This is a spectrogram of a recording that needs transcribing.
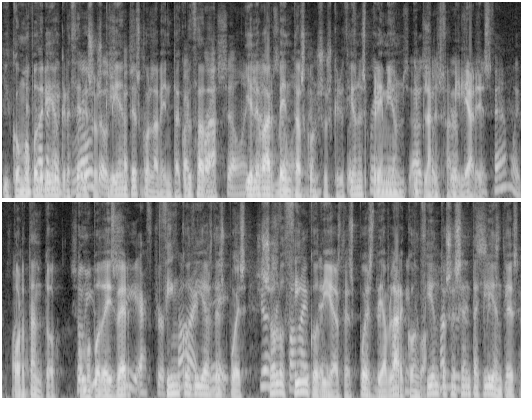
y cómo podrían crecer esos clientes con la venta cruzada y elevar ventas con suscripciones premium y planes familiares. Por tanto, como podéis ver, cinco días después, solo cinco días después de hablar con 160 clientes,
